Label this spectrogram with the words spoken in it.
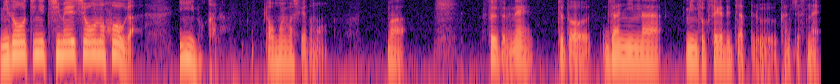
みぞおちに致命傷の方がいいのかなと思いましたけども。まあ、それぞれね、ちょっと残忍な民族性が出ちゃってる感じですね。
